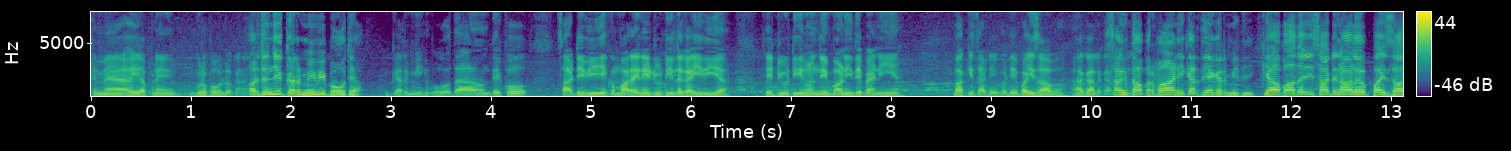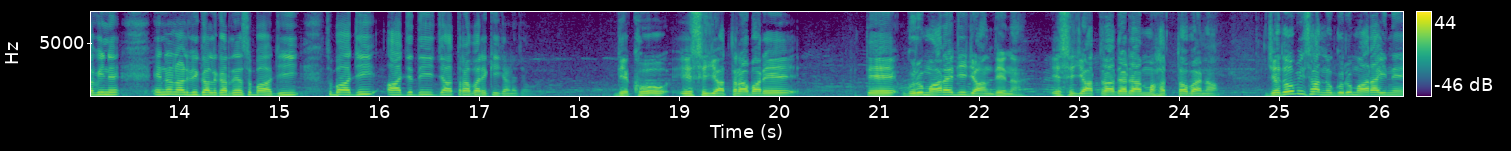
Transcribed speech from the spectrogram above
ਤੇ ਮੈਂ ਇਹੀ ਆਪਣੇ ਗਰੁੱਪ ਵੱਲੋਂ ਕਹਿਣਾ। ਅਰਜਨ ਜੀ ਗਰਮੀ ਵੀ ਬਹੁਤ ਆ। ਗਰਮੀ ਬਹੁਤ ਆ। ਹੁਣ ਦੇਖੋ ਸਾਡੀ ਵੀ ਇੱਕ ਮਹਾਰਾਜ ਨੇ ਡਿਊਟੀ ਲਗਾਈ ਦੀ ਆ ਤੇ ਡਿਊਟੀ ਹੁਣ ਦੀ ਬਾਣੀ ਤੇ ਪੈਣੀ ਆ। ਬਾਕੀ ਸਾਡੇ ਵੱਡੇ ਭਾਈ ਸਾਹਿਬ ਆ ਗੱਲ ਕਰ ਸੰਗਤਾਂ ਪਰਵਾਹ ਨਹੀਂ ਕਰਦੀਆਂ ਗਰਮੀ ਦੀ। ਕੀ ਬਾਤ ਹੈ ਜੀ ਸਾਡੇ ਨਾਲ ਭਾਈ ਸਾਹਿਬ ਵੀ ਨੇ। ਇਹਨਾਂ ਨਾਲ ਵੀ ਗੱਲ ਕਰਦੇ ਆ ਸੁਭਾਸ਼ ਜੀ। ਸੁਭਾਸ਼ ਜੀ ਅੱਜ ਦੀ ਯਾਤਰਾ ਬਾਰੇ ਕੀ ਕਹਿਣਾ ਚਾਹੋਗੇ? ਦੇਖੋ, ਇਸ ਯਾਤਰਾ ਬਾਰੇ ਤੇ ਗੁਰੂ ਮਹਾਰਾਜ ਜੀ ਜਾਣਦੇ ਨਾ। ਇਸ ਯਾਤਰਾ ਦਾ ਜਿਹੜਾ ਮਹੱਤਵ ਹੈ ਨਾ, ਜਦੋਂ ਵੀ ਸਾਨੂੰ ਗੁਰੂ ਮਹਾਰਾਜ ਨੇ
